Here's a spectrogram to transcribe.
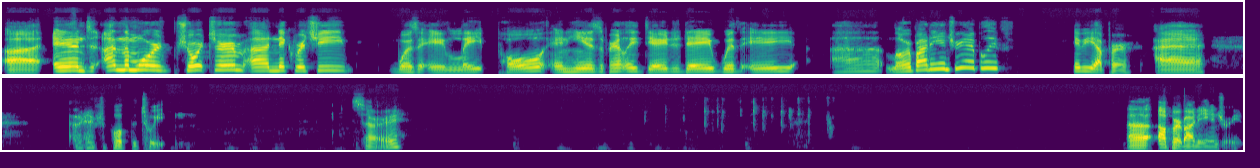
Uh, and on the more short term, uh, Nick Ritchie was a late pull, and he is apparently day to day with a uh, lower body injury, I believe, maybe upper. Uh, I would have to pull up the tweet. Sorry. Uh, upper body injury.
